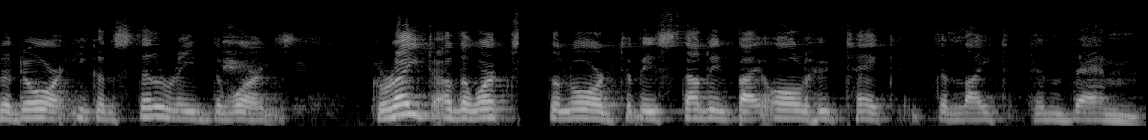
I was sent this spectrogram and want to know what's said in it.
the door, you can still read the words Great are the works of the Lord to be studied by all who take delight in them.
